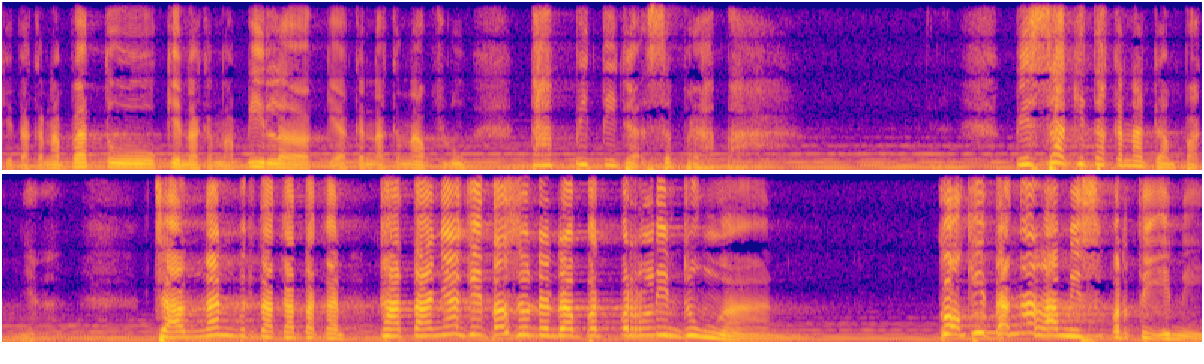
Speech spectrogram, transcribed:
kita kena batuk, kita kena pilek, ya kena kena flu, tapi tidak seberapa. Bisa kita kena dampaknya. Jangan kita katakan, katanya kita sudah dapat perlindungan. Kok kita ngalami seperti ini?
